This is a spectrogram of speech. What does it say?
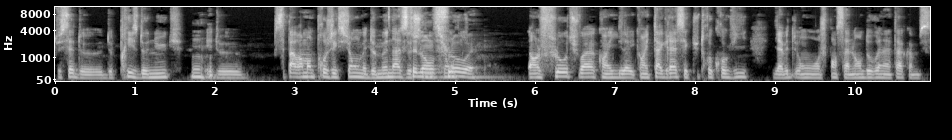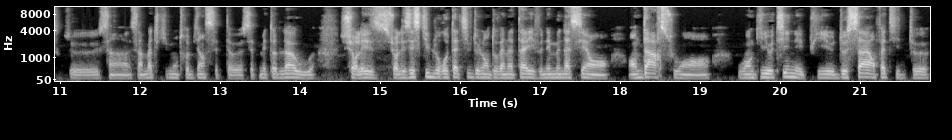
tu sais, de, de prise de nuque mhm. et de, c'est pas vraiment de projection, mais de menace de dans le flow, ouais. Dans le flow, tu vois, quand il quand il t'agresse et que tu te recroquevilles, il avait, je pense à Lando Vanata comme c'est un, un match qui montre bien cette euh, cette méthode là où sur les sur les esquives rotatives de Lando Vanata, il venait menacer en en dars ou en ou en guillotine et puis de ça en fait il te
